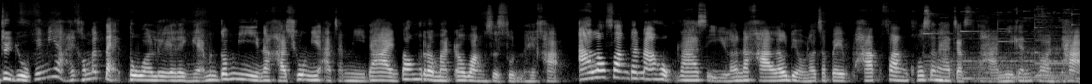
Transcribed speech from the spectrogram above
อยู่ๆไม่อยากให้เขามาแตะตัวเลยอะไรเงี้ยมันก็มีนะคะ ช่วงนี้อาจจะมีได้ต้องระมัดระวังสุดๆเลยค่ะอะเราฟังกันมา 6 ราศีแล้วนะคะ แล้วเดี๋ยวเราจะไปพักฟังโฆษณาจากสถานีกันก่อนค่ะ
